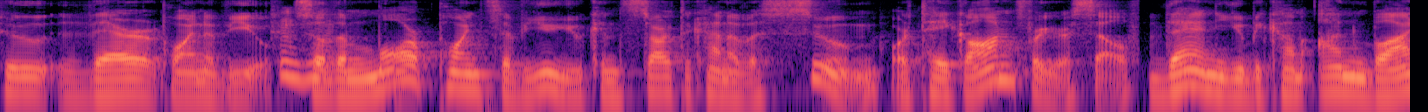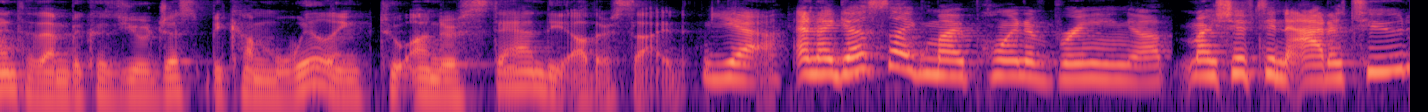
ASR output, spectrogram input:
to their point of view. So the more points of view you can start to kind of assume or take on for yourself, then you become unblind to them because you just become willing to understand the other side. Yeah. And I guess like my point of bringing up my shift in attitude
